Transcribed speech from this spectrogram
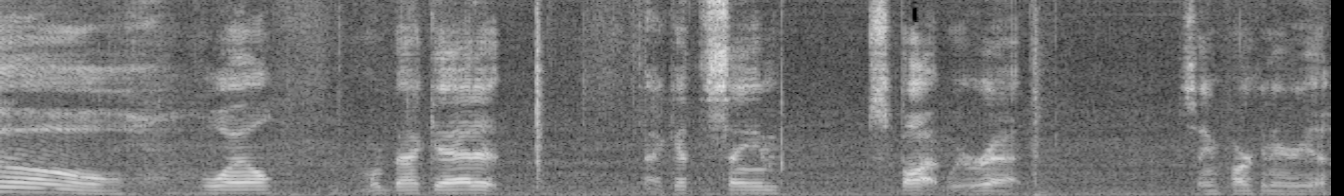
Oh, well, we're back at it. Back at the same spot we were at. Same parking area.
